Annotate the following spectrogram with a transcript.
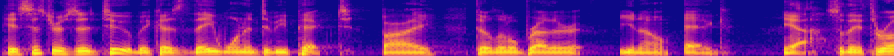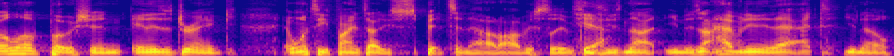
his sisters did too because they wanted to be picked by their little brother, you know, Egg. Yeah. So they throw a love potion in his drink, and once he finds out, he spits it out, obviously, because Yeah. he's not you know, he's not having any of that, you know.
